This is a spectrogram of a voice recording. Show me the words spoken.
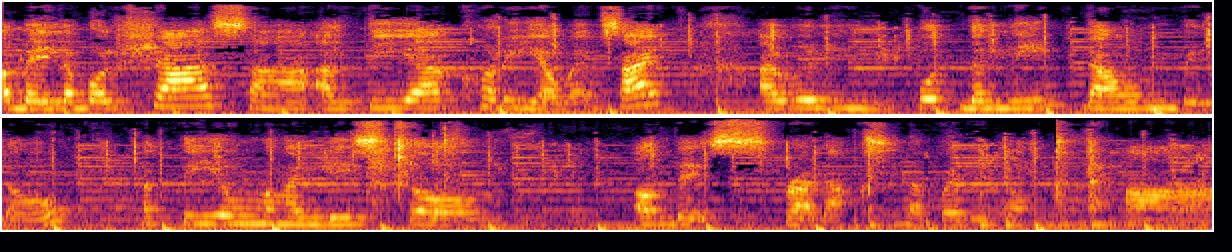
available siya sa Altia Korea website. I will put the link down below. At yung mga list of, of these products na pwede nyo uh,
